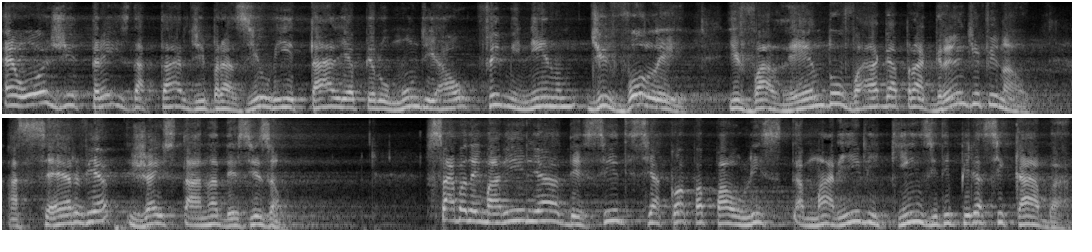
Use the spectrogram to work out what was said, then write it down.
É hoje, três da tarde, Brasil e Itália pelo Mundial Feminino de Vôlei e valendo vaga para a grande final. A Sérvia já está na decisão. Sábado em Marília, decide-se a Copa Paulista Marília 15 de Piracicaba.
